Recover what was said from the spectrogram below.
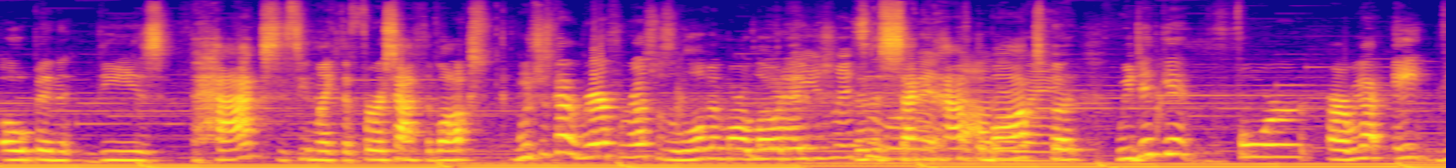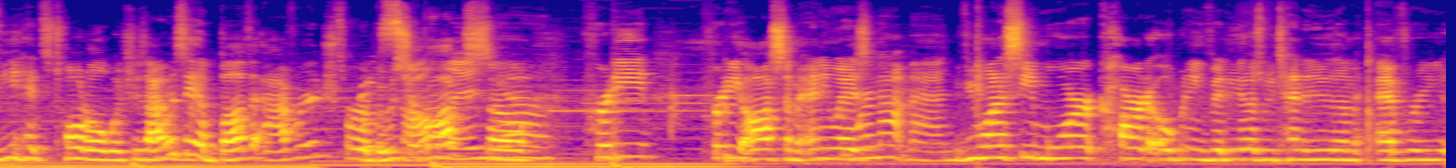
open these packs. It seemed like the first half of the box, which is kind of rare for us, was a little bit more loaded it's than the second half the of the box. way. But we did get four, or we got eight V hits total, which is I would say above average for a booster solid, box. So yeah. pretty, pretty awesome. Anyways, We're not mad. if you want to see more card opening videos, we tend to do them every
